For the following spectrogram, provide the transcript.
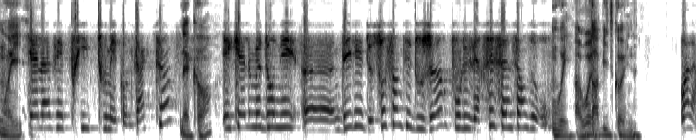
Oui. qu'elle avait pris tous mes contacts D'accord. et qu'elle me donnait un délai de 72 heures pour lui verser 500 euros. Oui, par Bitcoin. Voilà.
